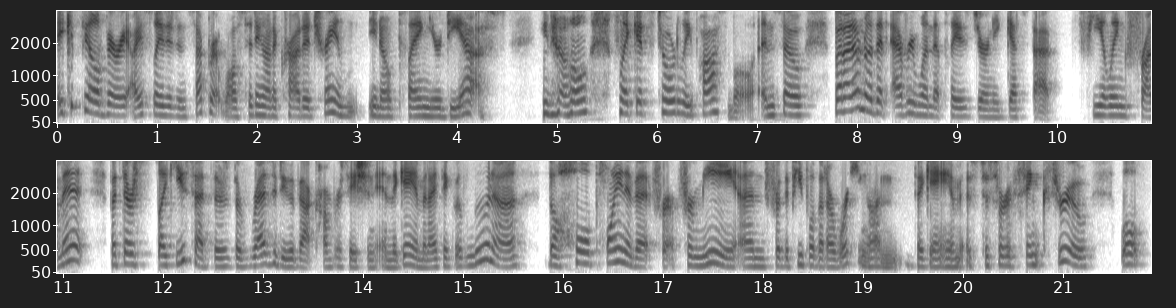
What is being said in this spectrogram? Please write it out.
It can feel very isolated and separate while sitting on a crowded train, you know, playing your DS you know like it's totally possible and so but i don't know that everyone that plays journey gets that feeling from it. But there's, like you said, there's the residue of that conversation in the game. And I think with Luna, the whole point of it for, for me and for the people that are working on the game is to sort of think through well,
